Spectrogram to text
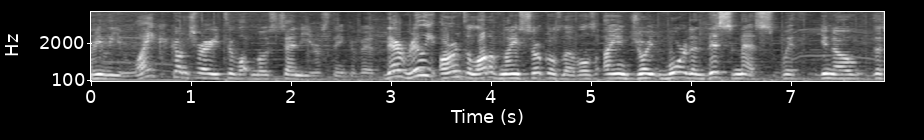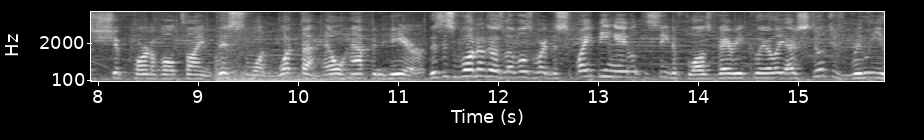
really like, contrary to what most Sand Eaters think of it. There really aren't a lot of Nine Circles levels I enjoyed more than this mess with, you know, the ship part of all time. This one, what the hell happened here? This is one of those levels where despite being able to see the flaws very clearly, I still just really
